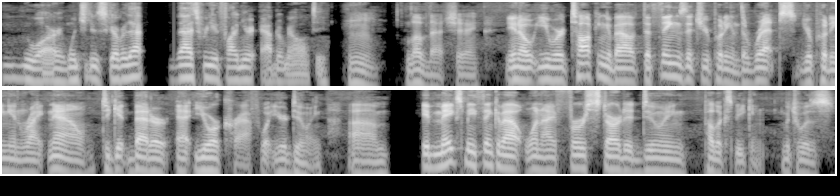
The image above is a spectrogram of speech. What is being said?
who you are. And once you discover that, that's where you find your abnormality. Hmm. Love that, Shea. You know, you were talking about the things that you're putting in, the reps you're putting in right now to get better at your craft, what you're doing. Um, it makes me think about when I first started doing public speaking, which was,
